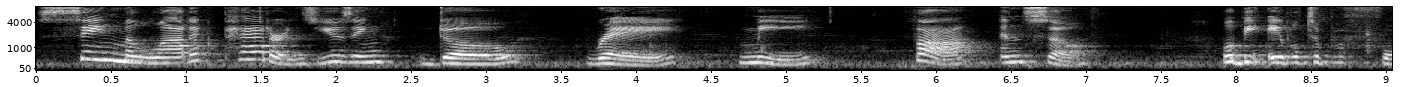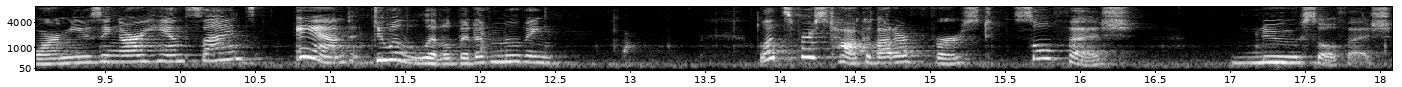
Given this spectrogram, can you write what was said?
sing melodic patterns using do, re, mi, fa, and so. We'll be able to perform using our hand signs and do a little bit of moving. Let's first talk about our first solfege, new solfege,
